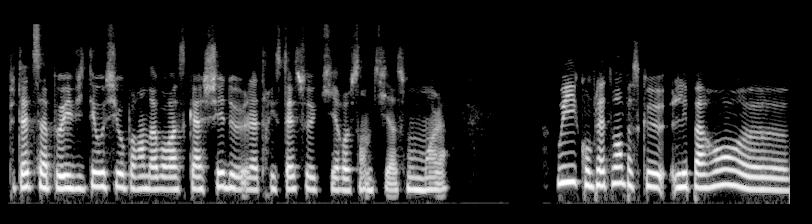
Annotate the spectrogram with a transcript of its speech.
peut-être ça peut éviter aussi aux parents d'avoir à se cacher de la tristesse qui est ressentie à ce moment-là. Oui, complètement, parce que les parents, euh,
